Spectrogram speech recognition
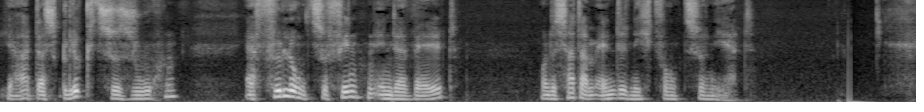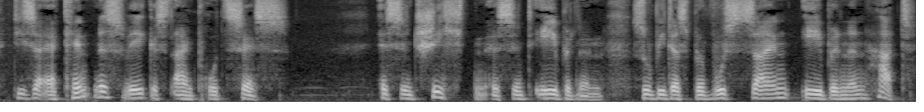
ja, das Glück zu suchen, Erfüllung zu finden in der Welt, und es hat am Ende nicht funktioniert. Dieser Erkenntnisweg ist ein Prozess. Es sind Schichten, es sind Ebenen, so wie das Bewusstsein Ebenen hat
